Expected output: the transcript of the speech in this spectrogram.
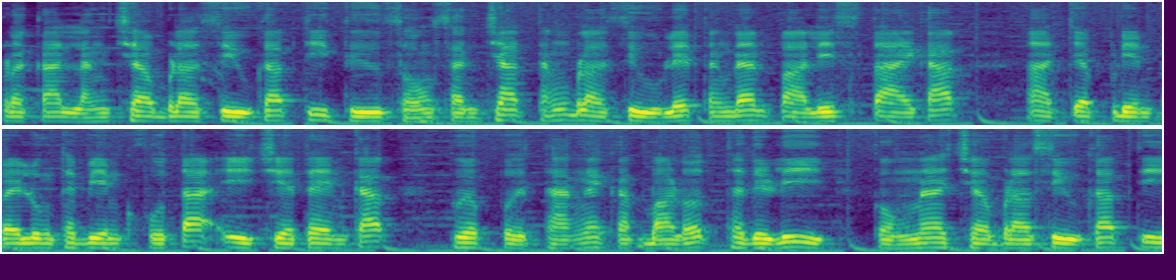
ประกาศหลังชาวบราซิลครับที่ถือ 2 สัญชาติทั้งบราซิลและทางด้านปาเลสไตน์ครับ อาจจะเปลี่ยนไปลงทะเบียนโคต้าเอเชียแทนครับ เพื่อเปิดทางให้กับบารอสทาเดรี่กองหน้าชาวบราซิลครับที่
